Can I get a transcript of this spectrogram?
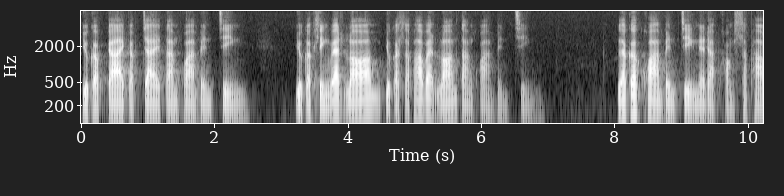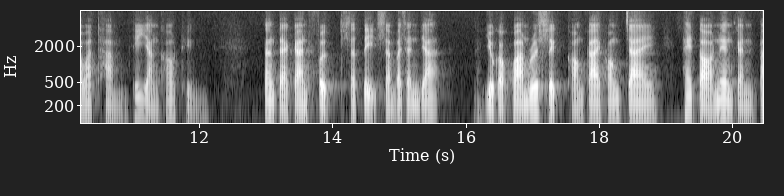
อยู่กับกายกับใจตามความเป็นจริง อยู่กับสิ่งแวดล้อม อยู่กับสภาพแวดล้อมตามความเป็นจริง แล้วก็ความเป็นจริงในระดับของสภาวธรรมที่ยังเข้าถึง ตั้งแต่การฝึกสติสัมปชัญญะ อยู่กับความรู้สึกของกายของใจให้ต่อเนื่องกันไป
